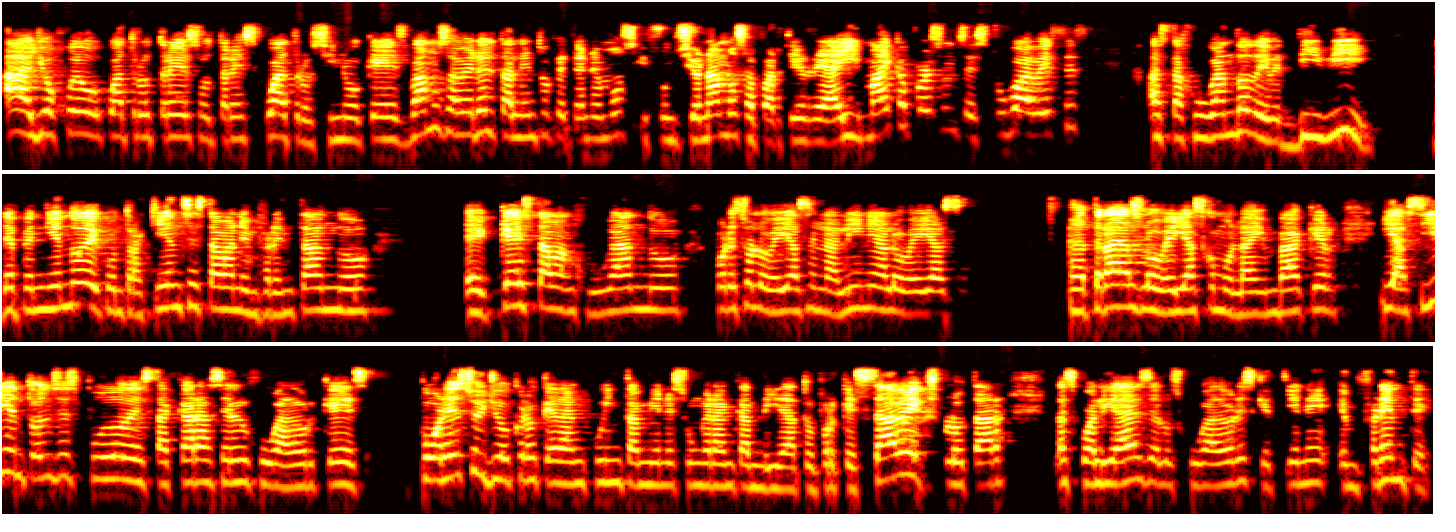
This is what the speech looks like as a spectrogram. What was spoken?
ah, yo juego 4-3 o 3-4, sino que es, vamos a ver el talento que tenemos y funcionamos a partir de ahí. Micah Parsons estuvo a veces hasta jugando de DB, dependiendo de contra quién se estaban enfrentando, eh, qué estaban jugando, por eso lo veías en la línea, lo veías atrás, lo veías como linebacker y así entonces pudo destacar a ser el jugador que es. Por eso yo creo que Dan Quinn también es un gran candidato, porque sabe explotar las cualidades de los jugadores que tiene enfrente.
